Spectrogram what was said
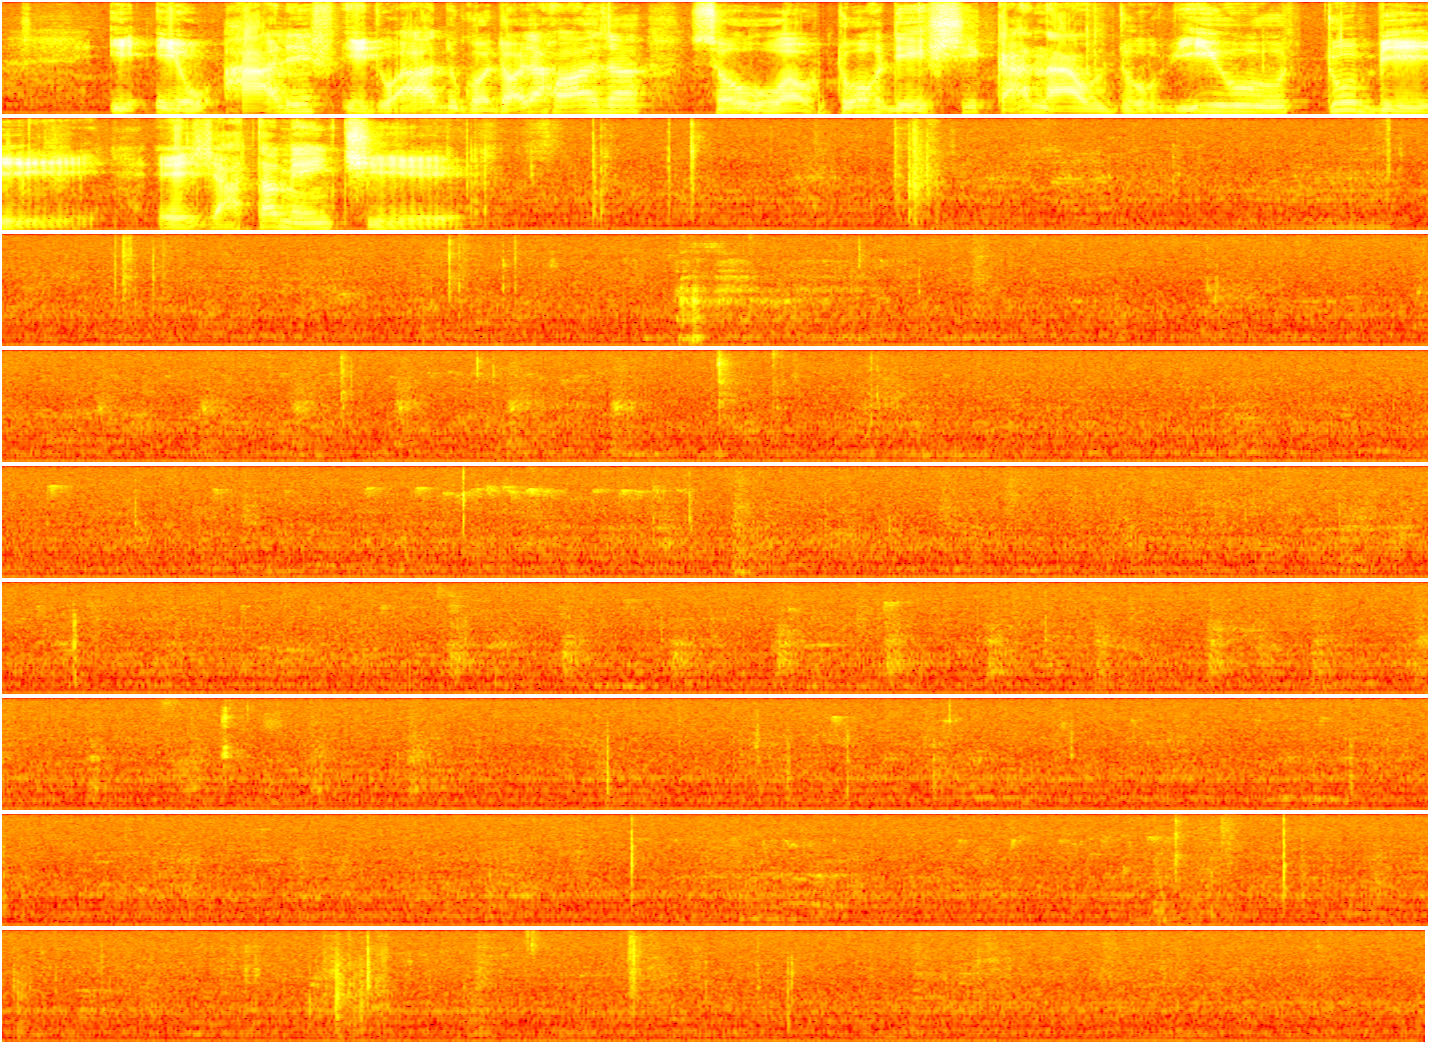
E eu, Aleph Eduardo Godola Rosa, sou o autor deste canal do YouTube. Exatamente.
